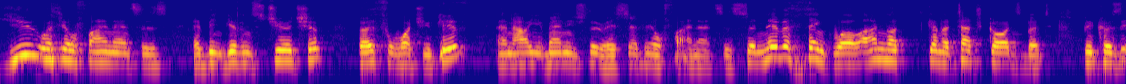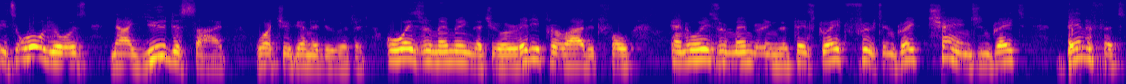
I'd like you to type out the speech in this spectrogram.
you, with your finances, have been given stewardship both for what you give and how you manage the rest of your finances. So never think, well, I'm not going to touch God's bit because it's all yours. Now you decide what you're going to do with it. Always remembering that you're already provided for and always remembering that there's great fruit and great change and great benefit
